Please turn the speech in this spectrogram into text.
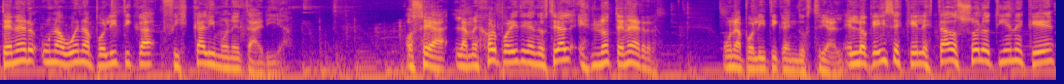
Tener una buena política fiscal y monetaria. O sea, la mejor política industrial es no tener una política industrial. Él lo que dice es que el Estado solo tiene que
